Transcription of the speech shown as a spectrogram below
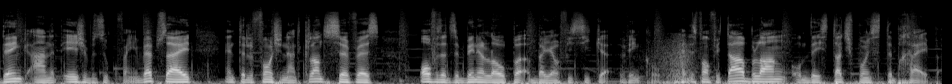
Denk aan het eerste bezoek van je website, een telefoontje naar het klantenservice of dat ze binnenlopen bij jouw fysieke winkel. Het is van vitaal belang om deze touchpoints te begrijpen,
